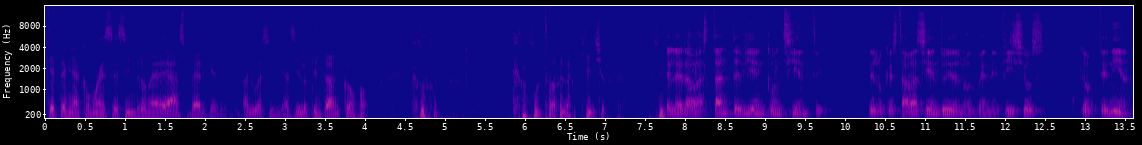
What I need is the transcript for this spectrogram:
que tenía como ese síndrome de Asperger, algo así, así lo pintaban como, como, todo loquillo. Él era bastante bien consciente de lo que estaba haciendo y de los beneficios que obtenía.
